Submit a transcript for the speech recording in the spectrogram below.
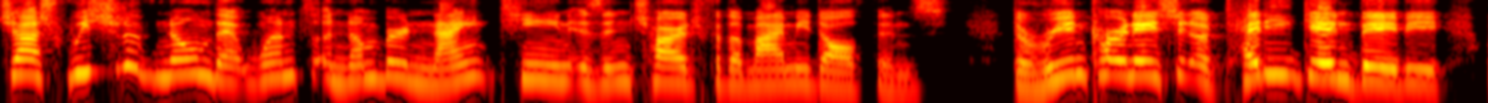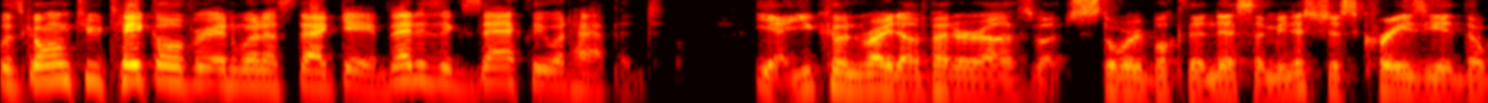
Josh, we should have known that once a number 19 is in charge for the Miami Dolphins, the reincarnation of Teddy Ginn, baby, was going to take over and win us that game. That is exactly what happened. Yeah, you couldn't write a better uh, storybook than this. I mean, it's just crazy the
